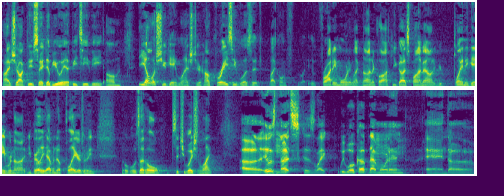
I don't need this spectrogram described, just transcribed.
Hi, Jacques Doucet, WAFB TV. Um, the LSU game last year, how crazy was it? Like on like Friday morning, like 9 o'clock, you guys find out if you're playing a game or not? You barely have enough players? I mean, what was that whole situation like? Uh, it was nuts because like we woke up that morning and uh,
